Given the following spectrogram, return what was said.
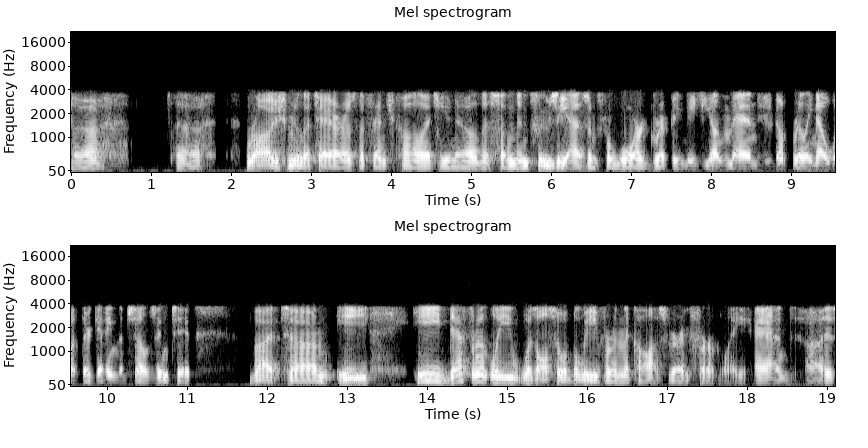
uh, uh, rage militaire, as the French call it, you know, the sudden enthusiasm for war gripping these young men who don't really know what they're getting themselves into but um, he he definitely was also a believer in the cause very firmly, and uh, his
